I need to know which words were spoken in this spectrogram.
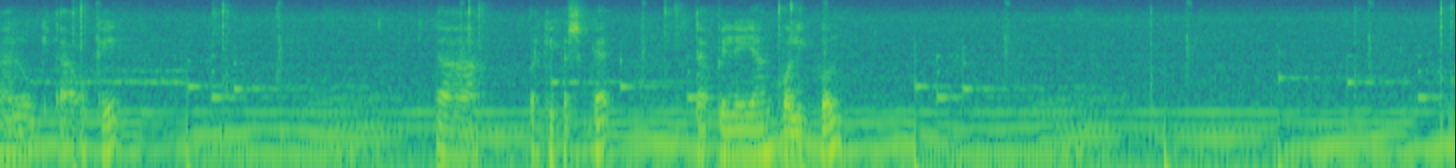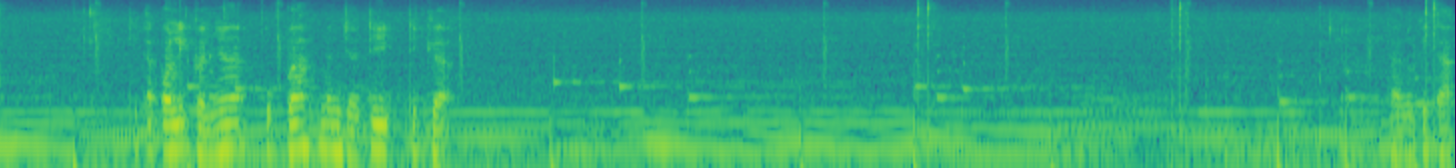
lalu kita oke okay. Kita pergi ke sketch kita pilih yang polygon. Kita poligonnya ubah menjadi tiga. Lalu kita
